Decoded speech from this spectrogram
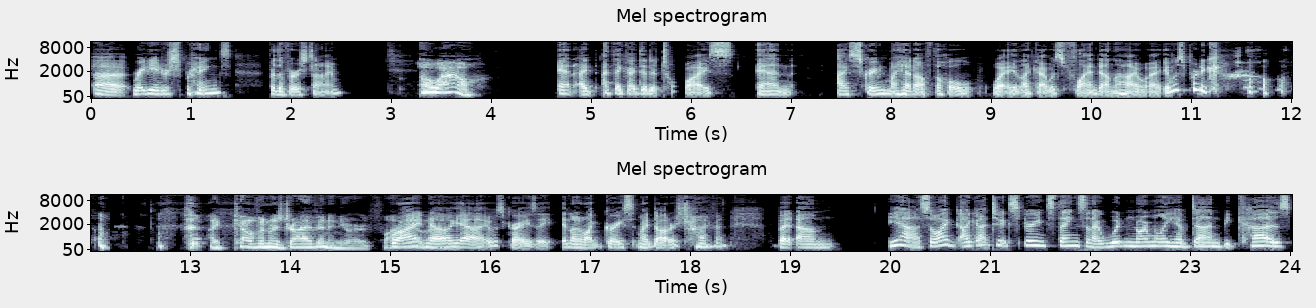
uh, Radiator Springs for the first time. Oh, wow. And I, I think I did it twice and I screamed my head off the whole way like I was flying down the highway. It was pretty cool. like Kelvin was driving and you were flying. Right. No, yeah, it was crazy. And I'm like, Grace, my daughter's driving. But, um, yeah, so I, I got to experience things that I wouldn't normally have done because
